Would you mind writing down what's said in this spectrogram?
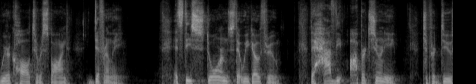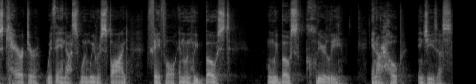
we're called to respond differently. It's these storms that we go through that have the opportunity to produce character within us when we respond faithful and when we boast when we boast clearly in our hope in Jesus.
